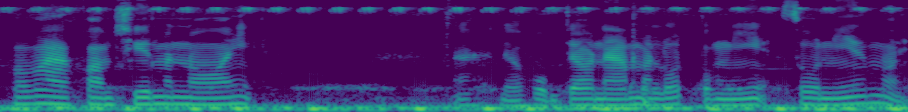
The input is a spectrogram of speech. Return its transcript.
เพราะว่าความชื้นมันน้อยนะเดี๋ยวผมจะเอาน้ำมาลดตรงนี้โซนนี้หน่อย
